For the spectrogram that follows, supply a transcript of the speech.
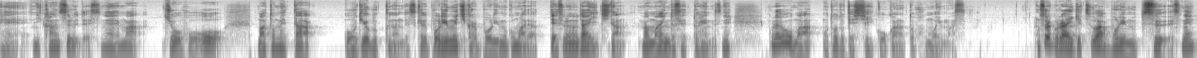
えに関するですね、まあ、情報をまとめたオーディオブックなんですけど、ボリューム1からボリューム5まであって、それの第1弾、まあ、マインドセット編ですね。これをまあお届けしていこうかなと思います。おそらく来月はボリューム2ですね。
